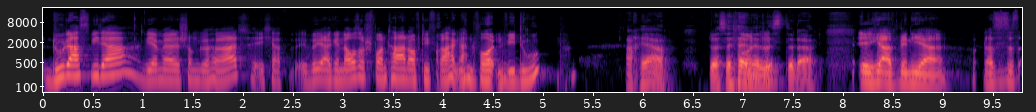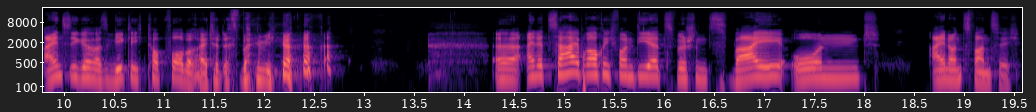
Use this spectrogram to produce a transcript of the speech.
du darfst wieder, wir haben ja schon gehört, ich hab, will ja genauso spontan auf die Fragen antworten wie du. Ach ja, du hast ja deine Und, Liste da. Ich bin hier. Das ist das Einzige, was wirklich top vorbereitet ist bei mir. äh, eine Zahl brauche ich von dir zwischen 2 und 21.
